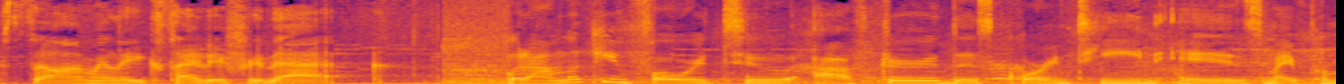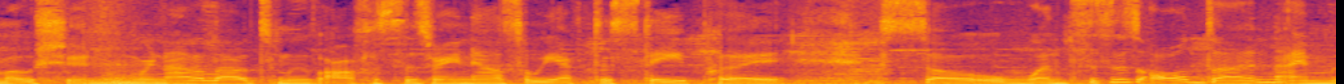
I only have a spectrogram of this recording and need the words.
So I'm really excited for that. What I'm looking forward to after this quarantine is my promotion. We're not allowed to move offices right now, so we have to stay put. So once this is all done, I'm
